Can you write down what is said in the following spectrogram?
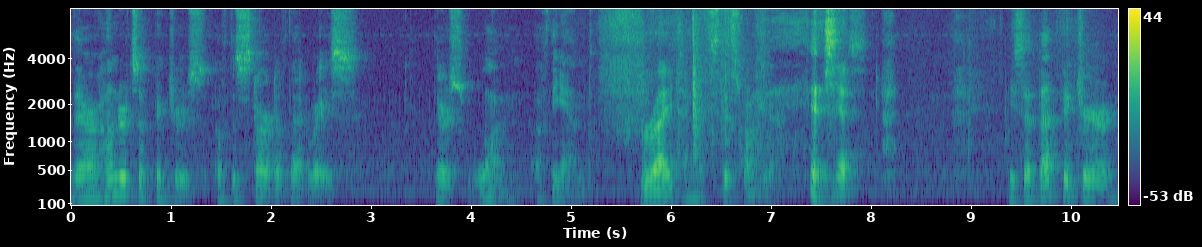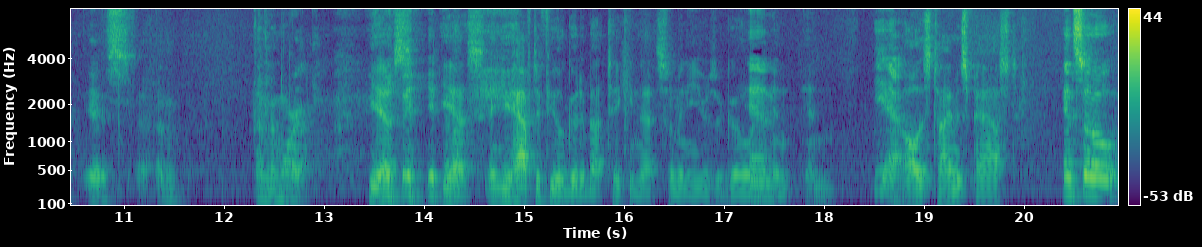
There are hundreds of pictures of the start of that race. There's one of the end, Right. and it's this one here. Yes. He said that picture is a, a memorial. Yes. You know? Yes. And you have to feel good about taking that so many years ago, and And- and, and Yeah. all this time has passed. And so,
